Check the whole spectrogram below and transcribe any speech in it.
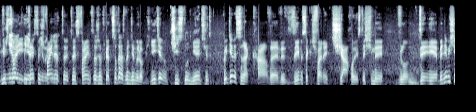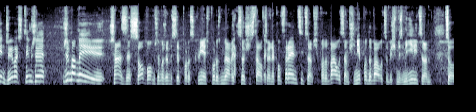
Wiesz Kminimy, co, i kminimy, to jest kminimy, fajne, to, to jest fajne to, że na przykład co teraz będziemy robić? Nie idziemy cisnąć, nie, dzisiaj, tylko idziemy sobie na kawę, zjemy sobie jakieś fajne ciacho, jesteśmy w Londynie, będziemy się enjoyować tym, że, że mamy czas ze sobą, że możemy sobie porozkminiać, porozmawiać, Tak, co się stało tak. wczoraj na konferencji, co nam się podobało, co nam się nie podobało, co byśmy zmienili, co nam, co,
